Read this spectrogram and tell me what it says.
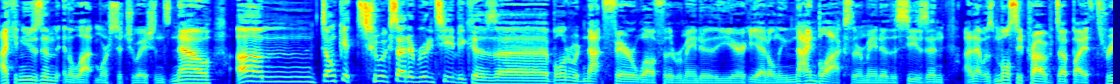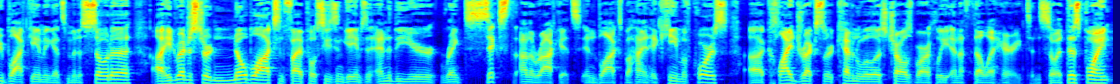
I can use him in a lot more situations now. Um, don't get too excited, Rudy T, because uh, Would not fare well for the remainder of the year. He had only nine blocks the remainder of the season, and that was mostly propped up by a three block game against Minnesota. Uh, he'd registered no blocks in five postseason games and ended the year ranked sixth on the Rockets in blocks behind Hakeem, of course, uh, Clyde Drexler, Kevin Willis, Charles Barkley, and Othella Harrington. So at this point,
